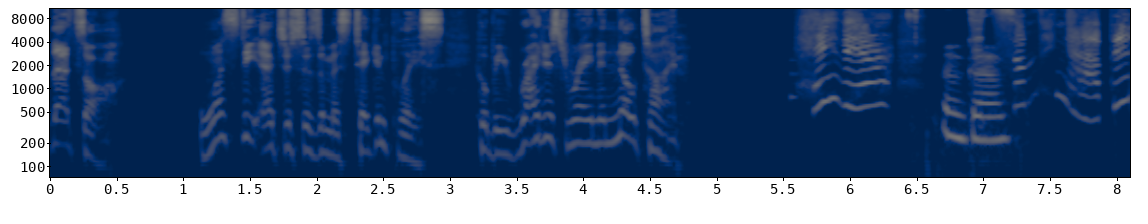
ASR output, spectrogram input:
that's all. Once the exorcism has taken place, he'll be right as rain in no time. Hey there! Oh god. Did god. something happen?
